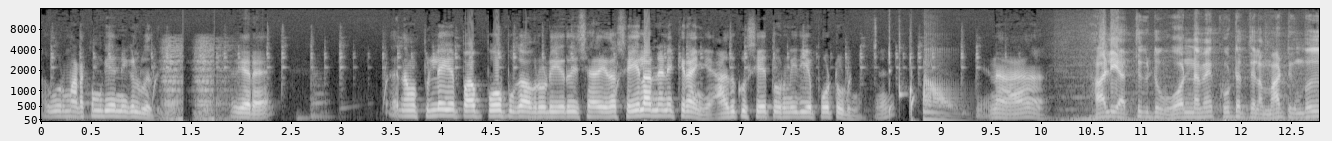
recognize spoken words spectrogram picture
அது ஒரு மறக்க முடியாத நிகழ்வு அது. வேற. நம்ம பிள்ளைய பா போப்புக்கு அவருடைய ஏதோ செய்யலாம்னு நினைக்கிறாங்க. அதுக்கும் சேர்த்து ஒரு நிதியை போட்டு விடுங்க? ஏன்னா ஹாலி அத்துக்கிட்டு ஓடினவன் கூட்டத்தில் மாட்டுக்கும் போது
